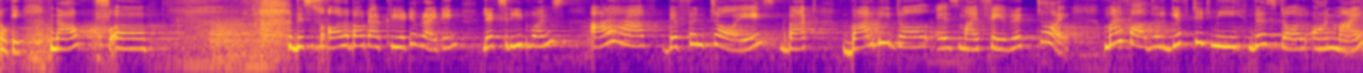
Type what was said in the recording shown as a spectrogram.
Okay now uh, this is all about our creative writing. Let's read once i have different toys but barbie doll is my favorite toy. My father gifted me this doll on my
